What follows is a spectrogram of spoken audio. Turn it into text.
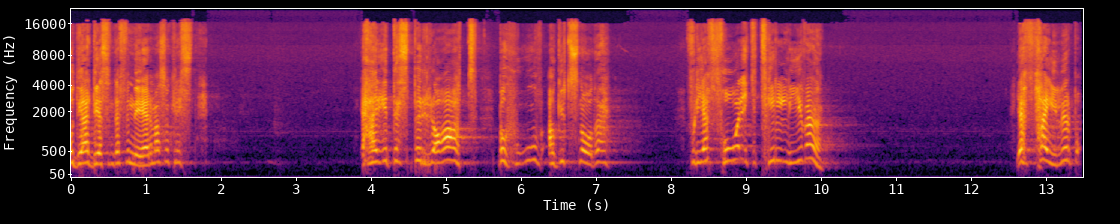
Og det er det som definerer meg som kristen. Jeg er i et desperat behov av Guds nåde. Fordi jeg får ikke til livet. Jeg feiler på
